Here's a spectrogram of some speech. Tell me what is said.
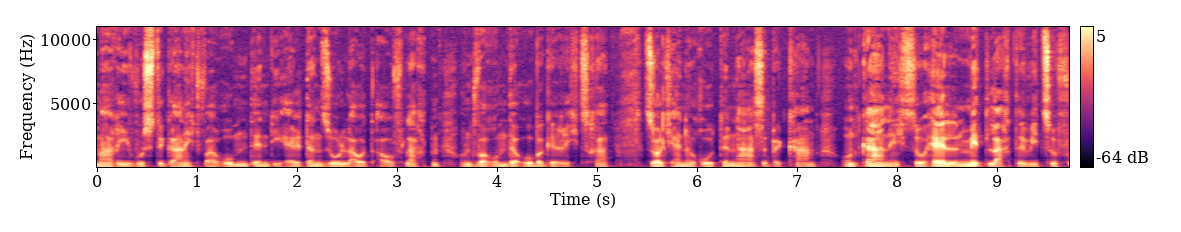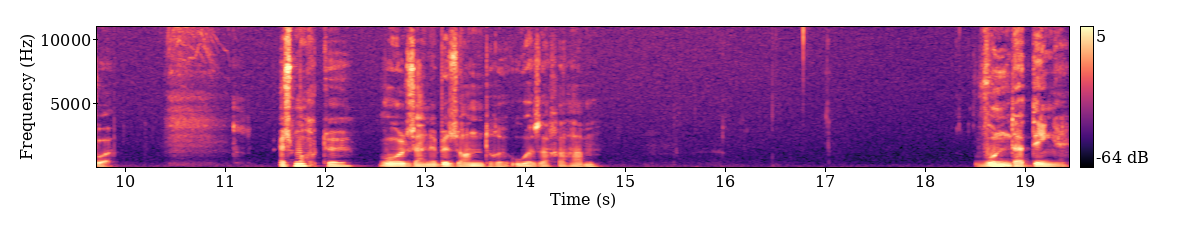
Marie wusste gar nicht, warum denn die Eltern so laut auflachten und warum der Obergerichtsrat solch eine rote Nase bekam und gar nicht so hell mitlachte wie zuvor. Es mochte wohl seine besondere Ursache haben. Wunderdinge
